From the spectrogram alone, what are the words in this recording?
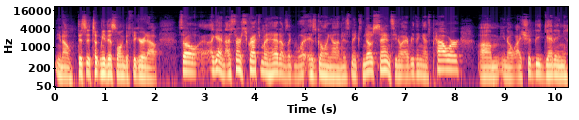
you know, this it took me this long to figure it out. So again, I started scratching my head. I was like, what is going on? This makes no sense. You know, everything has power. Um, you know, I should be getting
